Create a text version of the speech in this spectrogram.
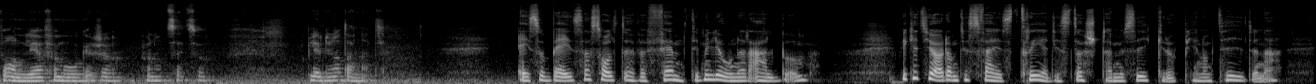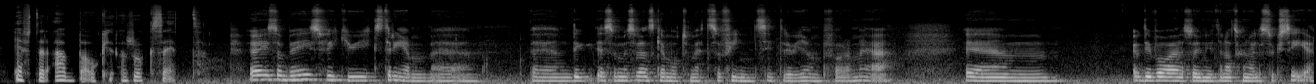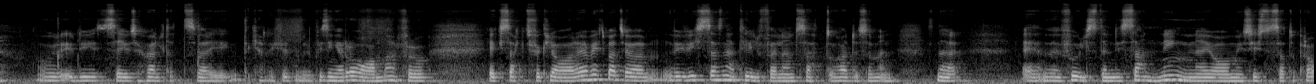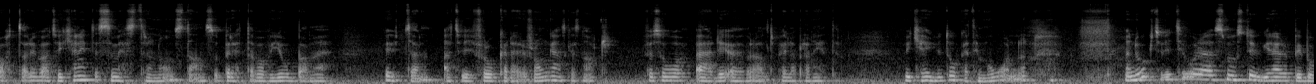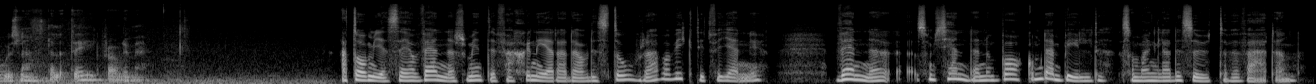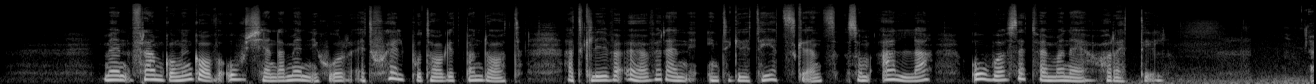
vanliga förmågor så på något sätt så blev det något annat. Ace of Base har sålt över 50 miljoner album vilket gör dem till Sveriges tredje största musikgrupp genom tiderna efter ABBA och Roxette. Ja, Ace of Base fick ju extrem... Eh, eh, det, alltså med svenska mått mätt så finns inte det att jämföra med. Eh, det var alltså en internationell succé. Och det säger sig självt att Sverige inte kan riktigt... Det finns inga ramar för att exakt förklara. Jag vet bara att jag vid vissa sådana här tillfällen satt och hade som en sån här eh, en fullständig sanning när jag och min syster satt och pratade var att vi kan inte semestra någonstans och berätta vad vi jobbar med utan att vi får åka därifrån ganska snart. För så är det överallt på hela planeten. Vi kan ju inte åka till månen. Men då åkte vi till våra små stugor här uppe i Bohuslän istället. Det gick bra det med. Att omge sig av vänner som inte är fascinerade av det stora var viktigt för Jenny. Vänner som kände henne bakom den bild som manglades ut över världen. Men framgången gav okända människor ett självpåtaget mandat att kliva över den integritetsgräns som alla, oavsett vem man är, har rätt till.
